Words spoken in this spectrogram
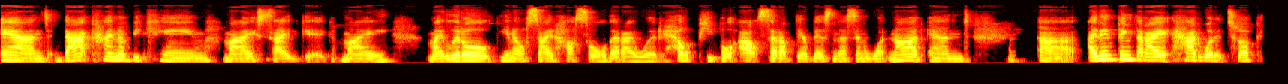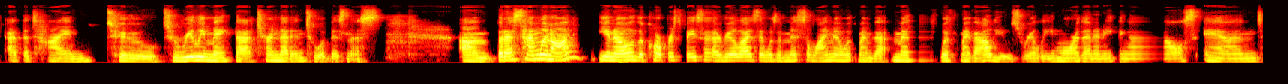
and that kind of became my side gig my my little you know side hustle that i would help people out set up their business and whatnot. And uh, i didn't think that i had what it took at the time to to really make that turn that into a business. Um, but as time went on you know the corporate space i realized there was a misalignment with my with my values really more than anything else. And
